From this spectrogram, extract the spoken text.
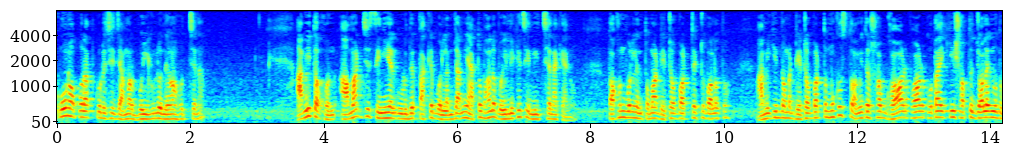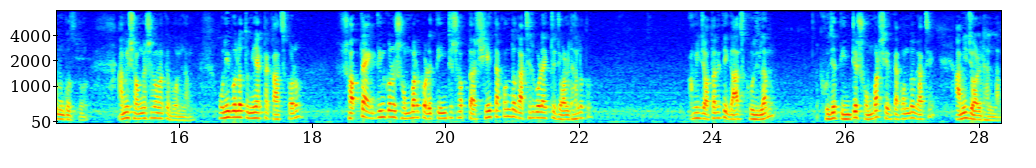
কোন অপরাধ করেছি যে আমার বইগুলো নেওয়া হচ্ছে না। আমি তখন আমার যে সিনিয়র গুরুদেব, তাকে বললাম যে আমি এত ভালো বই লিখেছি, নিচ্ছে না কেন? তখন বললেন, তোমার ডেট অফ বার্থটা একটু বলো তো। আমি কিন্তু আমার ডেট অফ বার্থ তো মুখস্থ, আমি তো সব ঘর, ফর, কোথায়, কি সব তো জলের মতো মুখস্থ। আমি সঙ্গে সঙ্গে ওনাকে বললাম, উনি বলল, তুমি একটা কাজ করো সপ্তাহে একদিন করে সোমবার করে তিনটে সপ্তাহ, সে তখন তো গাছের গোড়া একটু জল ঢালো তো। আমি যথারীতি গাছ খুঁজলাম, খুঁজে তিনটে সোমবার সে তখন তো গাছে আমি জল ঢাললাম।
